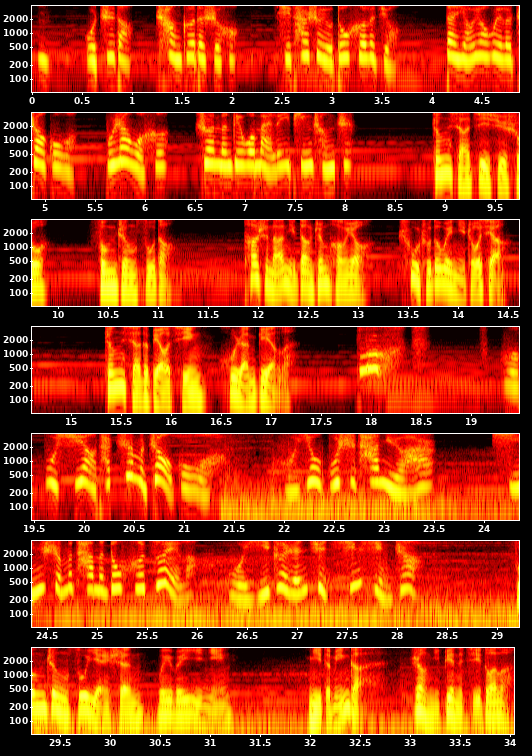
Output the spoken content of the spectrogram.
嗯我知道唱歌的时候，其他舍友都喝了酒，但瑶瑶为了照顾我，不让我喝，专门给我买了一瓶橙汁。张霞继续说：“风筝苏道，他是拿你当真朋友，处处都为你着想。”张霞的表情忽然变了。不，我不需要他这么照顾我，我又不是他女儿，凭什么他们都喝醉了，我一个人却清醒着？风正苏眼神微微一凝，你的敏感让你变得极端了。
